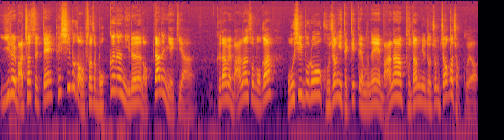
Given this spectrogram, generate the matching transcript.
2를 맞췄을 때 패시브가 없어서 못 끄는 일은 없다는 얘기야. 그 다음에 만화 소모가 50으로 고정이 됐기 때문에 만화 부담률도 좀 적어졌고요.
